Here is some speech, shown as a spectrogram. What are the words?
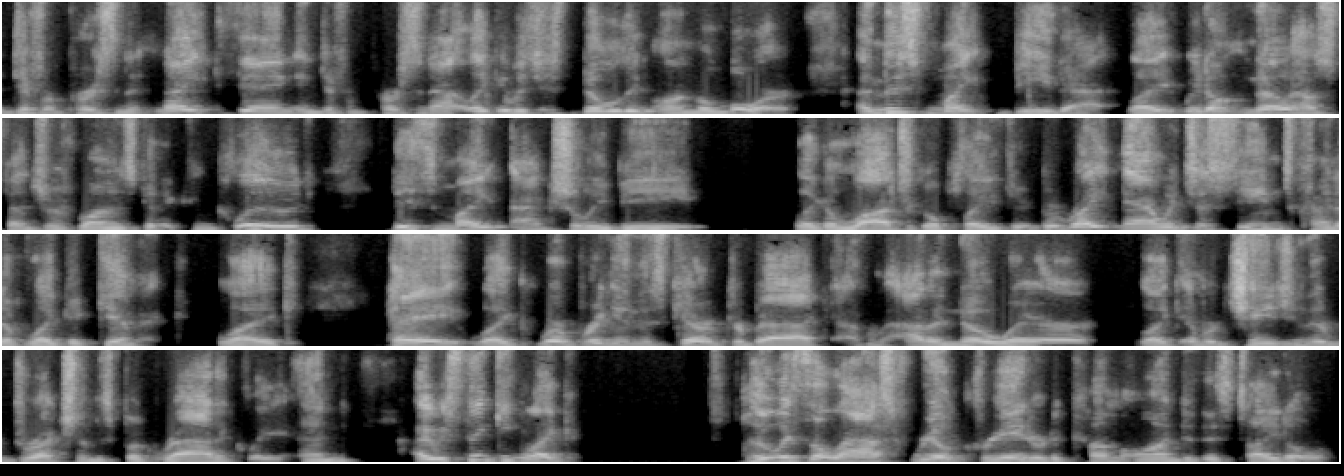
a different person at night thing and different personality. Like it was just building on the lore. And this might be that. Like we don't know how Spencer's run is going to conclude. This might actually be like a logical playthrough. But right now it just seems kind of like a gimmick. Like, hey, like we're bringing this character back from out of nowhere. Like, and we're changing the direction of this book radically. And I was thinking, like, who is the last real creator to come onto this title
